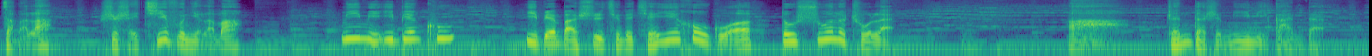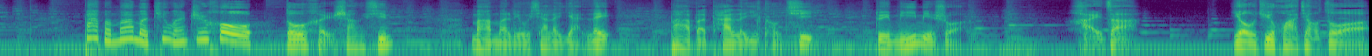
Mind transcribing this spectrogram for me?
怎么了？是谁欺负你了吗？咪咪一边哭，一边把事情的前因后果都说了出来。啊，真的是咪咪干的。爸爸妈妈听完之后都很伤心，妈妈流下了眼泪，爸爸叹了一口气，对咪咪说：“孩子。”有句话叫做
